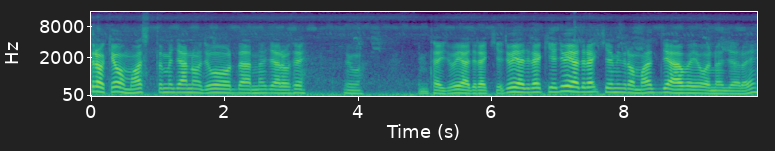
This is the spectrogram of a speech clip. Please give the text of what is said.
મિત્રો, કેવો મસ્ત મજાનો જોરદાર નજારો છે. જુઓ, એમ થાય જોયા જ રાખીએ જોયા જ રાખીએ જોયા જ રાખીએ મિત્રો, મજા આવે એવો નજારો, હે.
